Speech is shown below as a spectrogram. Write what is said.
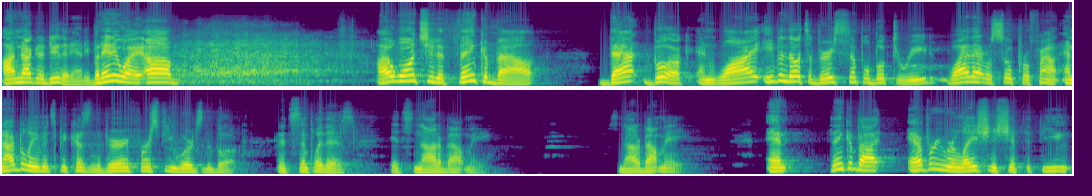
I'm not going to do that, Andy. But anyway, um, I want you to think about that book and why, even though it's a very simple book to read, why that was so profound. And I believe it's because of the very first few words in the book. And it's simply this it's not about me. It's not about me. And think about every relationship that you,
